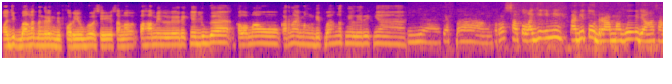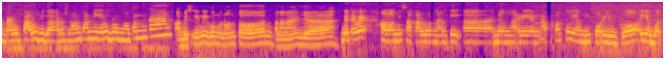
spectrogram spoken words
Wajib banget dengerin Before You Go sih, sama pahamin liriknya juga kalau mau, karena emang deep banget nih liriknya. Iya, siap bang. Terus satu lagi ini, tadi tuh drama gue jangan sampai lupa, lu juga harus nonton nih. Lu belum nonton kan? Abis ini gue mau nonton, tenang aja. BTW, kalau misalkan lu nanti eh, dengerin apa tuh yang Before You Go, iya buat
